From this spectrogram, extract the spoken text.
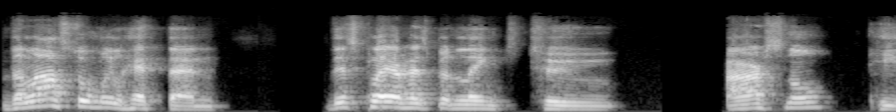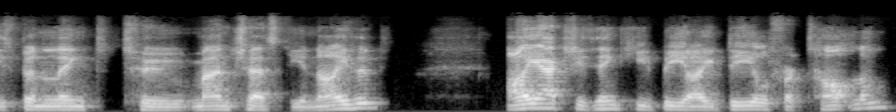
the last one we'll hit then. This player has been linked to Arsenal. He's been linked to Manchester United. I actually think he'd be ideal for Tottenham,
